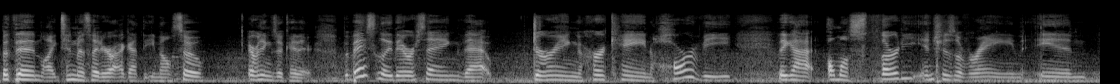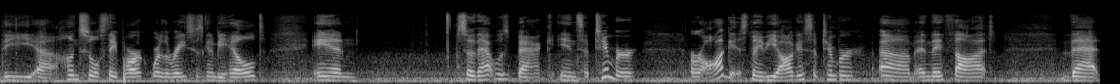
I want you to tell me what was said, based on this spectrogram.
But then like 10 minutes later, I got the email. So everything's okay there. But basically, they were saying that during Hurricane Harvey, they got almost 30 inches of rain in the uh, Huntsville State Park where the race is going to be held. And so that was back in September or August, maybe August, September. Um, and they thought that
